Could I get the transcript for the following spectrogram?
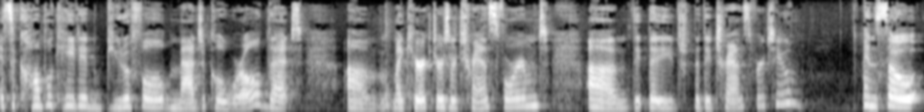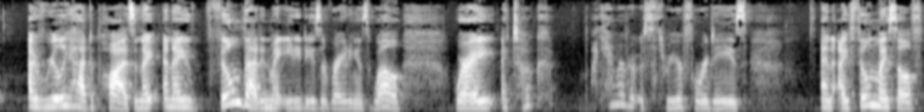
it's a complicated, beautiful, magical world that. Um, my characters are transformed um, that, they, that they transfer to and so I really had to pause, and I and I filmed that in my 80 days of writing as well, where I I took I can't remember if it was three or four days, and I filmed myself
